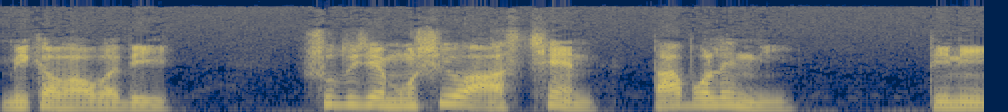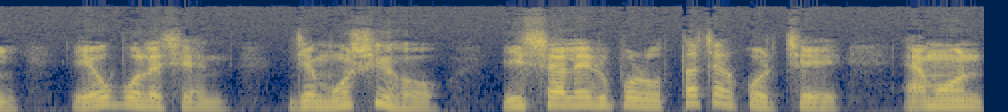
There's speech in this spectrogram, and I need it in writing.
মিকা ভাওবাদী শুধু যে মসিহ আসছেন, তা বলেননি। তিনি এও বলেছেন যে মসিহ ইসরায়েলের উপর অত্যাচার করছে, এমন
